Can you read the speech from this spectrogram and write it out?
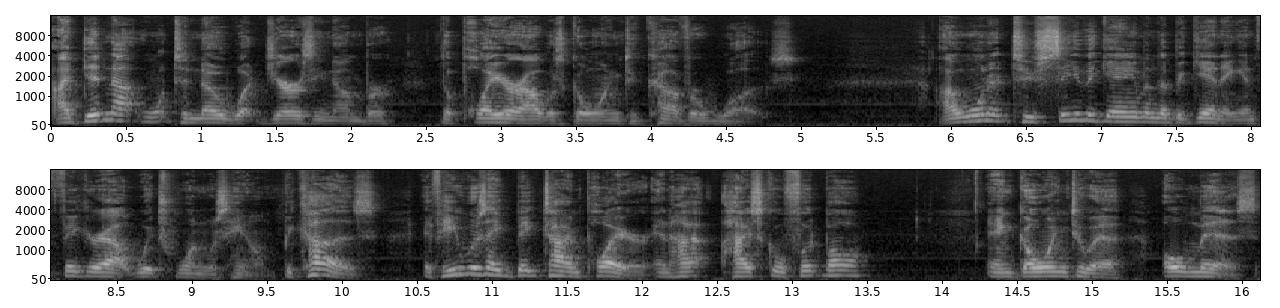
I did not want to know what jersey number the player I was going to cover was. I wanted to see the game in the beginning and figure out which one was him. Because if he was a big time player in high school football and going to a Ole Miss,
